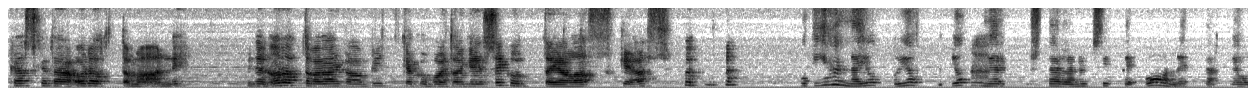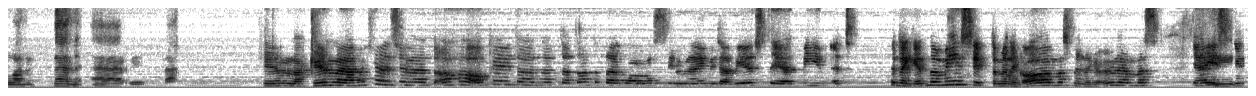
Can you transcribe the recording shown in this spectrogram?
käsketään odottamaan, niin miten odottavan aika on pitkä, kun voit oikein sekunteja laskea. Mutta jännä juttu, joku merkitys tällä nyt sitten on, että me ollaan nyt tämän äärellä. Kyllä, kyllä. Ja mä kävin silleen, että aha, okei, tää näyttää tältä tai kolmas silmä, ei mitään viestejä, että mihin, et, jotenkin, että no mihin sitten, meneekö alemmas, meneekö ylemmäs. Ja ei, niin.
